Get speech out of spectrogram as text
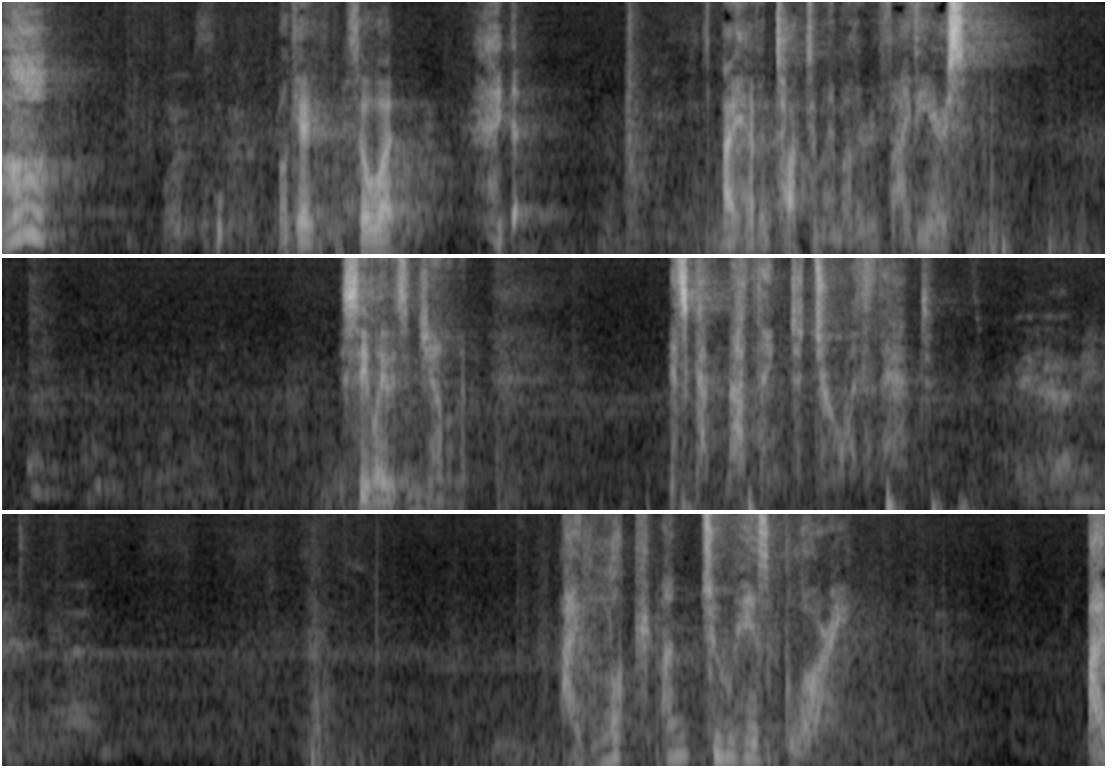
okay, so what? I haven't talked to my mother in five years. You see, ladies and gentlemen, it's got nothing to do look unto his glory. I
